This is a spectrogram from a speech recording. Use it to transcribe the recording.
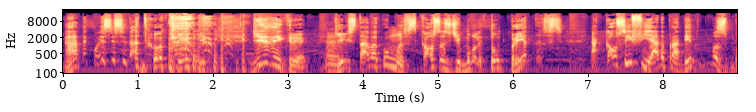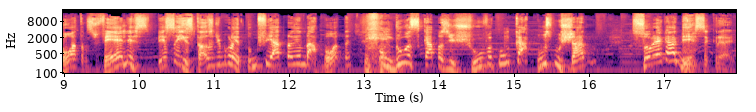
nada com esse cidadão aqui. Dizem, Craig, hum. que ele estava com umas calças de moletom pretas, a calça enfiada para dentro de umas botas velhas. Pensa isso, calça de moletom enfiada para dentro da bota, com duas capas de chuva, com um capuz puxado sobre a cabeça, crânio.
